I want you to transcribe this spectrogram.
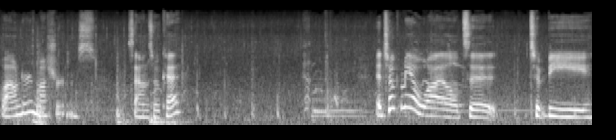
Flounder and mushrooms. Sounds okay. It took me a while to to be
